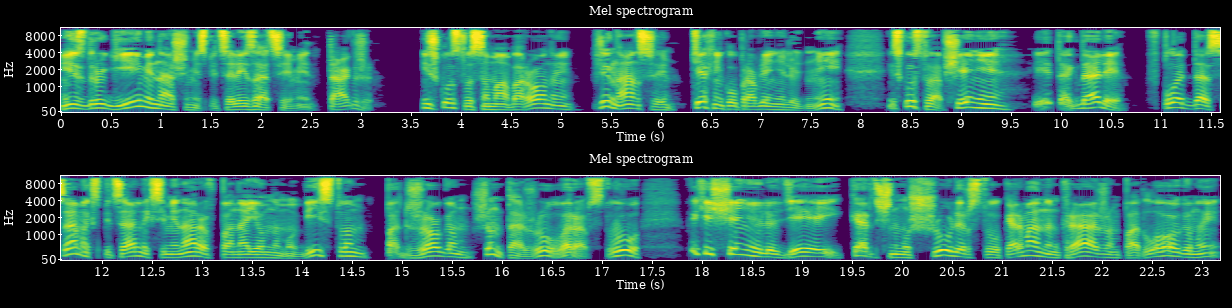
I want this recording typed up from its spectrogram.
И с другими нашими специализациями также. Искусство самообороны, финансы, техника управления людьми, искусство общения и так далее, вплоть до самых специальных семинаров по наемным убийствам, поджогам, шантажу, воровству, похищению людей, карточному шулерству, карманным кражам, подлогам и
